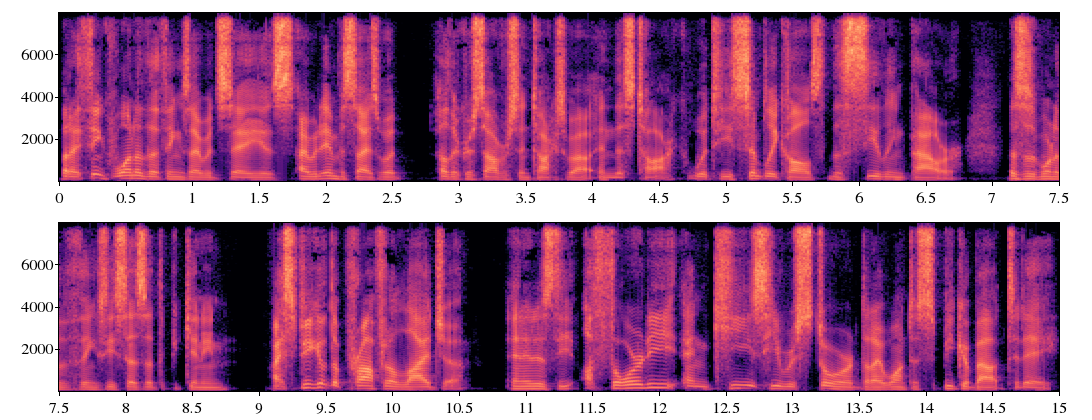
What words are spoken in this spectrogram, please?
But I think one of the things I would say is I would emphasize what Elder Christofferson talks about in this talk, what he simply calls the sealing power. This is one of the things he says at the beginning. I speak of the prophet Elijah, and it is the authority and keys he restored that I want to speak about today.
